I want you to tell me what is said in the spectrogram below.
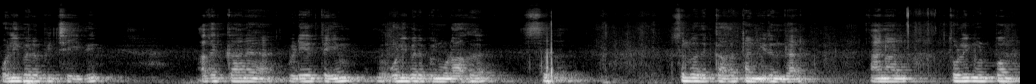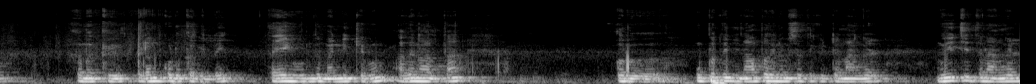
ஒளிபரப்பு செய்து அதற்கான விடயத்தையும் ஒளிபரப்பினூடாக சொ- சொல்வதற்காகத்தான் இருந்தார். ஆனால் தொழில்நுட்பம் நமக்கு இடம் கொடுக்கவில்லை. தயவு கூர்ந்து மன்னிக்கவும். அதனால்தான் ஒரு முப்பத்தஞ்சு நாற்பது நிமிஷத்துக்கிட்ட நாங்கள் முயற்சித்து நாங்கள்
